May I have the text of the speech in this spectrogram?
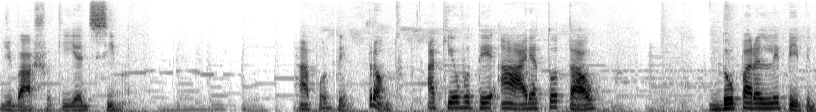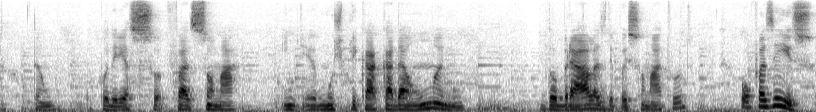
de baixo aqui e a de cima. A por B. Pronto. Aqui eu vou ter a área total do paralelepípedo. Então, eu poderia somar, multiplicar cada uma, dobrá-las, depois somar tudo, ou fazer isso,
